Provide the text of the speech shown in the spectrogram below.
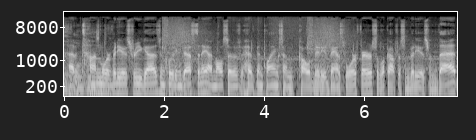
I have a ton more videos for you guys, including Destiny. I'm also have been playing some Call of Duty Advanced Warfare, so look out for some videos from that.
